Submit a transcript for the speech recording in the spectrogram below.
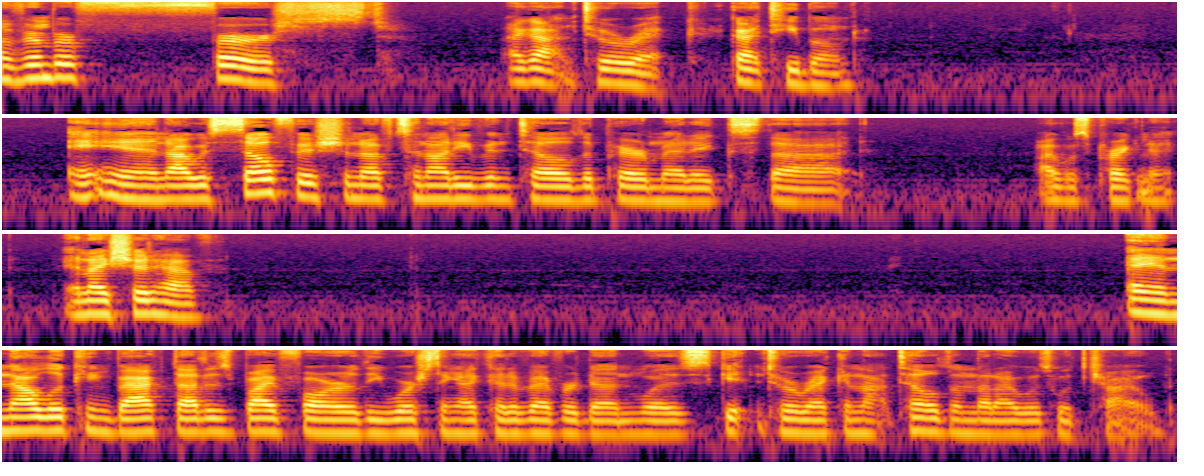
November 1st, I got into a wreck, got T boned. And I was selfish enough to not even tell the paramedics that I was pregnant. And I should have. And now looking back, that is by far the worst thing I could have ever done was get into a wreck and not tell them that I was with child.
